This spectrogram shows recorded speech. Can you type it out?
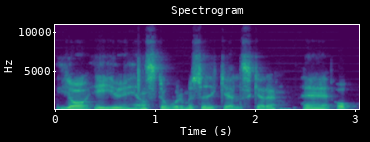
jag är ju en stor musikälskare eh, och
